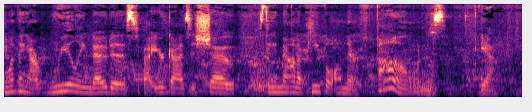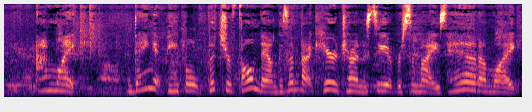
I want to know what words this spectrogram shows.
One thing I really noticed, about your guys' show is the amount of people on their phones. Yeah. I'm like, dang it, people, put your phone down because I'm back here trying to see over somebody's head. I'm like,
